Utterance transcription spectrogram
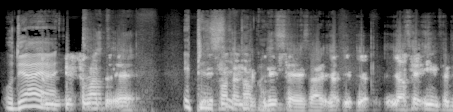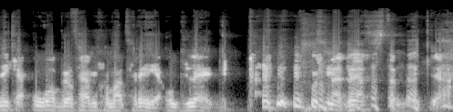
Och det är Men Det är som att, i det är som princip... att en alkoholist säger så här. Jag, jag, jag ska inte dricka Åbro 5,3 och glögg. Men resten jag.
